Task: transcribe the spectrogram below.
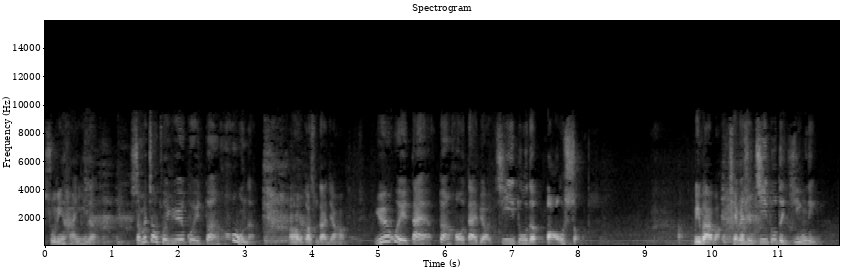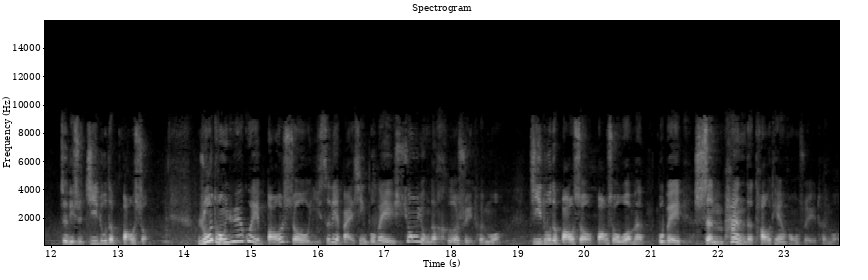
属灵含义呢？什么叫做约柜断后呢？啊，我告诉大家哈，约柜代断后代表基督的保守，明白吧？前面是基督的引领，这里是基督的保守，如同约柜保守以色列百姓不被汹涌的河水吞没。基督的保守，保守我们不被审判的滔天洪水吞没。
